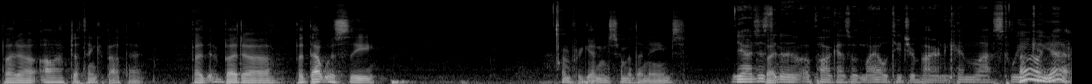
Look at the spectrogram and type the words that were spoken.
but uh, I'll have to think about that. But but uh, but that was the. I'm forgetting some of the names. Yeah, I just But- did a, a podcast with my old teacher Byron Kim last week. Oh yeah,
